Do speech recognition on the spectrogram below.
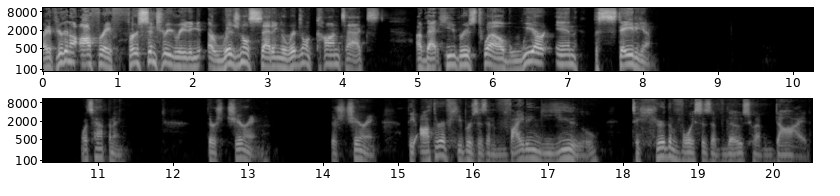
Right? If you're going to offer a first century reading, original setting, original context of that Hebrews 12, we are in the stadium. What's happening? There's cheering. There's cheering. The author of Hebrews is inviting you to hear the voices of those who have died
